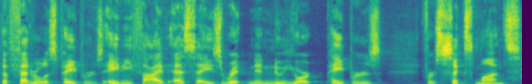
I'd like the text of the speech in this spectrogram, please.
The Federalist Papers, 85 essays written in New York papers for six months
